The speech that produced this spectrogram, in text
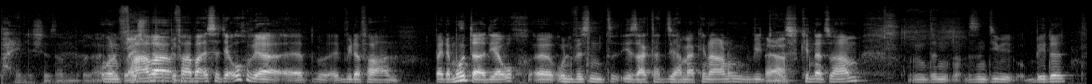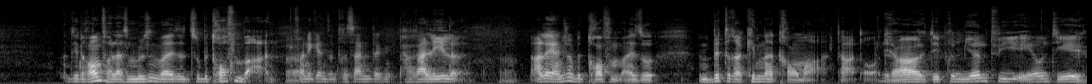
Peinliche Sonnenbrille. und Faber. Faber ist das ja auch wieder, äh, widerfahren. Bei der Mutter, die ja auch äh, unwissend gesagt hat, sie haben ja keine Ahnung, wie Ja. es Kinder zu haben. Und dann sind die beide den Raum verlassen müssen, weil sie zu betroffen waren. Fand ich ganz interessante Parallele. Alle ganz schon betroffen, also ein bitterer Kindertrauma-Tatort. Ja, deprimierend wie eh und je,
